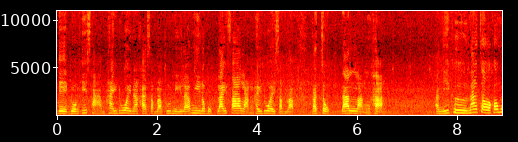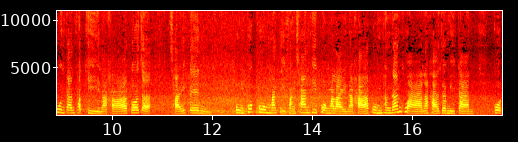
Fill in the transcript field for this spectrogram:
เบรกดวงที่ 3 ให้ด้วยนะคะสำหรับรุ่นนี้แล้วมีระบบไล่ฟ้าหลังให้ด้วยสำหรับกระจกด้านหลังค่ะ อันนี้คือหน้าจอข้อมูลการขับขี่นะคะ ก็จะใช้เป็นปุ่มควบคุมมัลติฟังก์ชันที่พวงมาลัยนะคะ ปุ่มทางด้านขวานะคะ จะมีการกด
